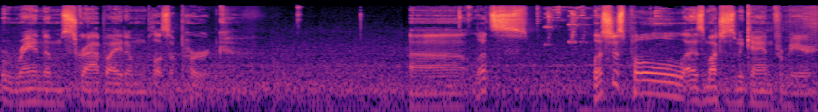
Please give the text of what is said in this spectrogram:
random scrap item plus a perk. Uh, let's, let's just pull as much as we can from here.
